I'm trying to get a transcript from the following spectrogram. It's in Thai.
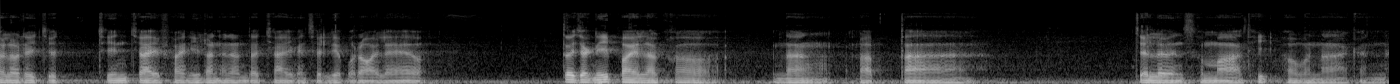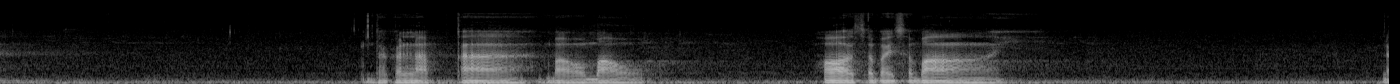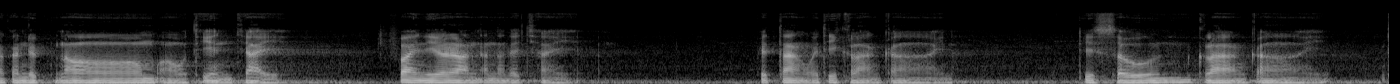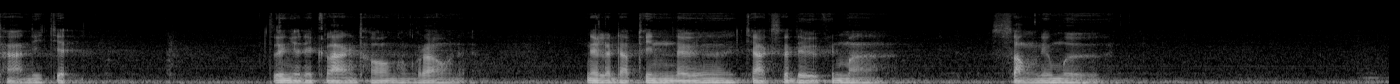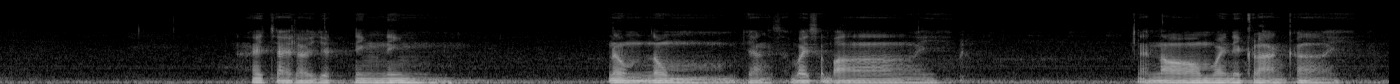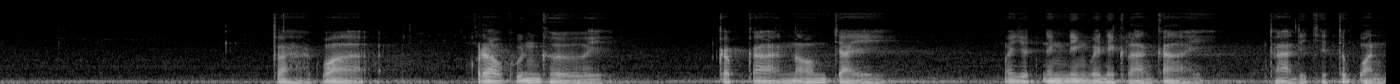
มื่อเราได้จุดเทียนใจไฟนิรันดร์อนันตใจกันเสร็จเรียบร้อยแล้วต่อจากนี้ไปเราก็นั่งหลับตา เจริญสมาธิภาวนากัน แล้วก็หลับตาเบาๆ พอสบายสบาย แล้วก็นึกน้อมเอาเทียนใจ ไฟนิรันดร์อนันตชัย ไปตั้งไว้ที่กลางกายนะที่ศูนย์กลางกาย ฐานที่เจ็ด ซึ่งอยู่ในกลางท้องของเรานะในระดับที่เหนือจากสะดือขึ้นมาสองนิ้วมือ ให้ใจเราหยุดนิ่งนิ่งนุ่มนุ่มอย่างสบายสบายน้อมไว้ในกลางกาย ถ้าหากว่าเราคุ้นเคย กับการน้อมใจ มาหยุดนิ่ง ๆ ไว้ในกลางกายฐานที่เจ็ดทุกวัน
